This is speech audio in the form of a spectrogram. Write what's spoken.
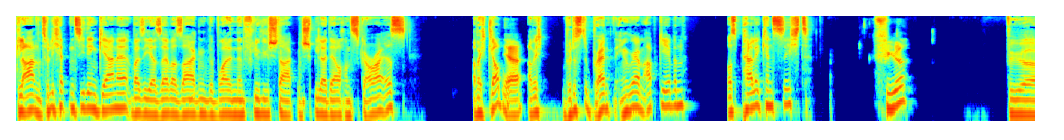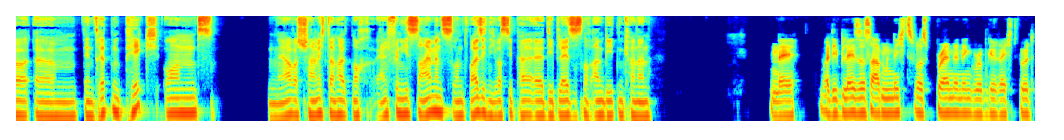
Klar, natürlich hätten sie den gerne, weil sie ja selber sagen, wir wollen einen flügelstarken Spieler, der auch ein Scorer ist. Aber ich glaube, ja. aber ich, würdest du Brandon Ingram abgeben? Aus Pelicans Sicht? Für? Für ähm, den dritten Pick und ja, wahrscheinlich dann halt noch Anthony Simons und weiß ich nicht, was die, äh, die Blazers noch anbieten können. Nee, weil die Blazers haben nichts, was Brandon Ingram gerecht wird.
